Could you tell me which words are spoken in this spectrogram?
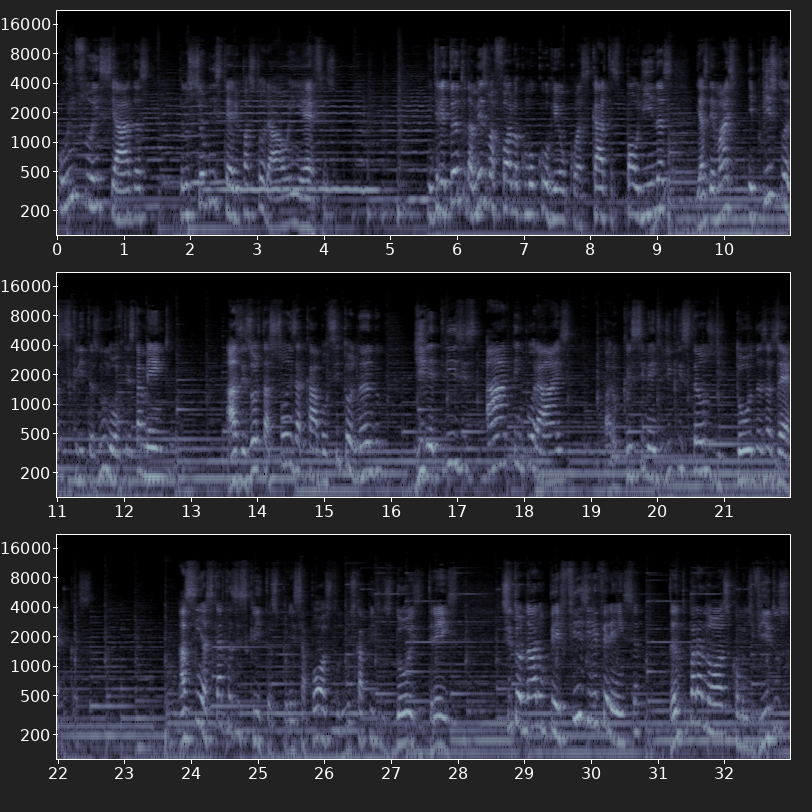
ou influenciadas pelo seu ministério pastoral em Éfeso. Entretanto, da mesma forma como ocorreu com as cartas paulinas e as demais epístolas escritas no Novo Testamento, as exortações acabam se tornando diretrizes atemporais para o crescimento de cristãos de todas as épocas. Assim, as cartas escritas por esse apóstolo, nos capítulos 2 e 3, se tornaram perfis de referência tanto para nós como indivíduos,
